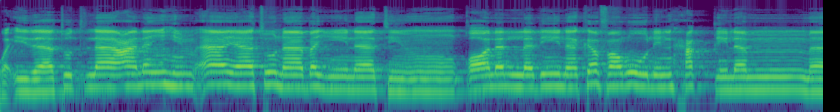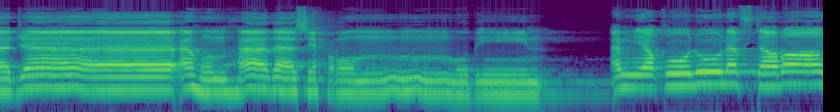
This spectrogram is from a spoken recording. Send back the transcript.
واذا تتلى عليهم اياتنا بينات قال الذين كفروا للحق لما جاءهم هذا سحر مبين ام يقولون افتراه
